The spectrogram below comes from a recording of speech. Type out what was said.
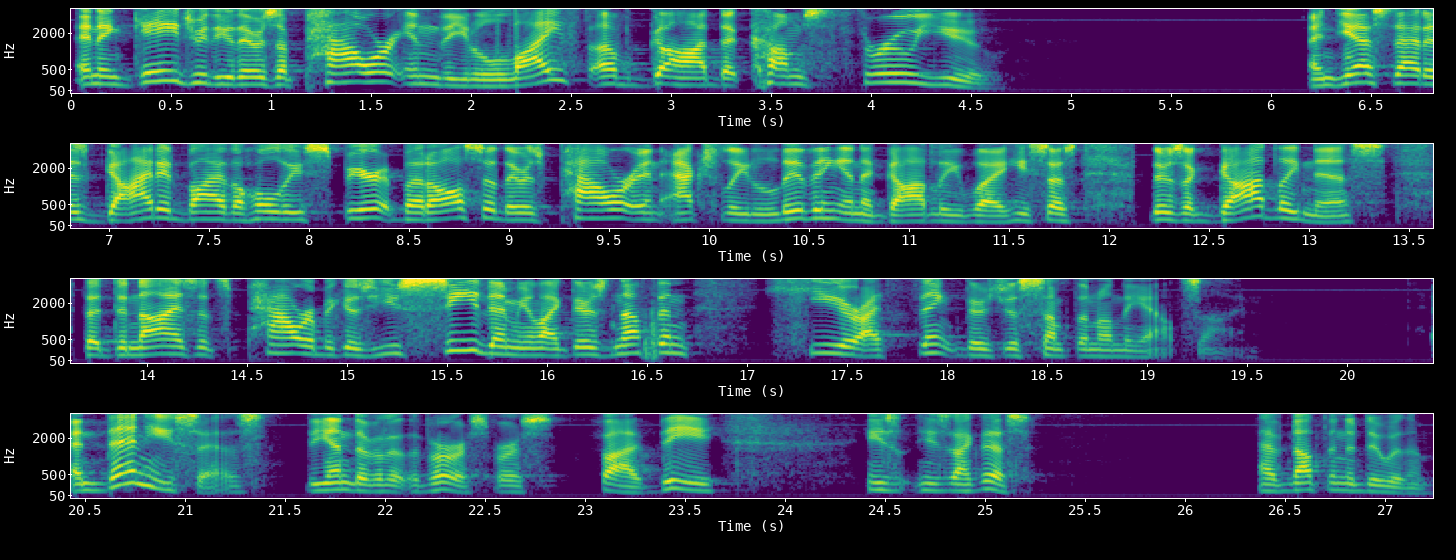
and engage with you. There's a power in the life of God that comes through you. And yes, that is guided by the Holy Spirit, but also there's power in actually living in a godly way. He says there's a godliness that denies its power because you see them, you're like, there's nothing here. I think there's just something on the outside. And then he says, the end of the verse, verse 5b, he's, he's like this have nothing to do with them.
